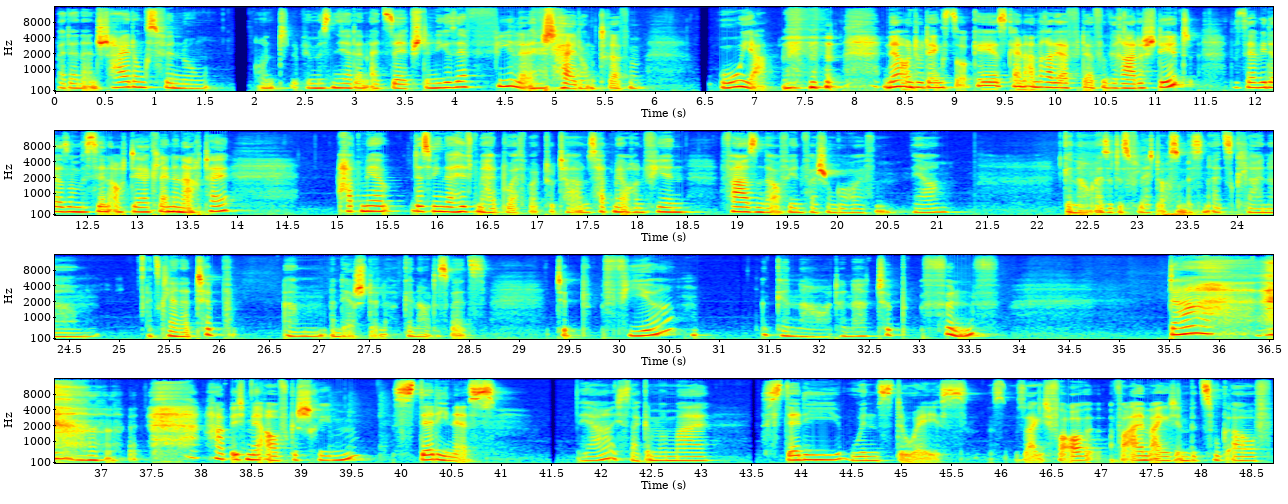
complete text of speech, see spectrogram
bei deiner Entscheidungsfindung, und wir müssen ja dann als Selbstständige sehr viele Entscheidungen treffen oh ja. ne? Und du denkst, okay, ist kein anderer, der dafür gerade steht. Das ist ja wieder so ein bisschen auch der kleine Nachteil. Hat mir, deswegen, da hilft mir halt Breathwork total. Und es hat mir auch in vielen Phasen da auf jeden Fall schon geholfen. Ja. Genau, also das vielleicht auch so ein bisschen als kleiner, als kleiner Tipp ähm, an der Stelle. Genau, das war jetzt Tipp 4. Genau, dann Tipp 5 da habe ich mir aufgeschrieben, Steadiness. Ja, ich sage immer mal, Steady wins the race. Das sage ich vor, vor allem eigentlich in Bezug auf,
